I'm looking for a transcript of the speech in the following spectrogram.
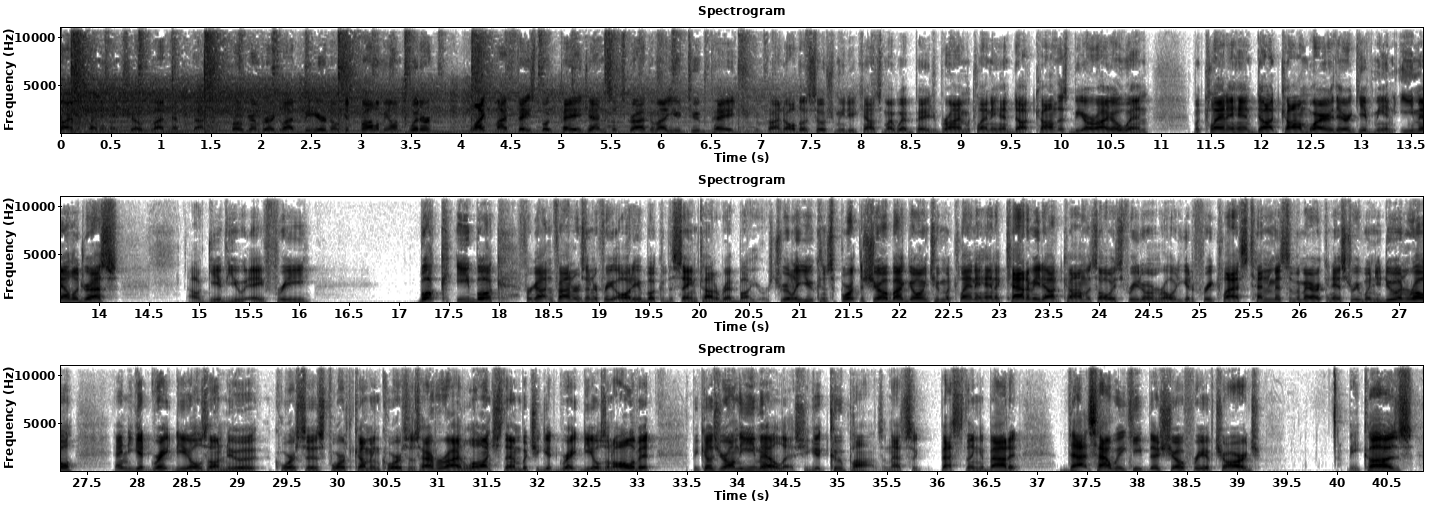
Brion McClanahan Show. Glad to have you back on the program. Very glad to be here. Don't forget to follow me on Twitter, like my Facebook page, and subscribe to my YouTube page. You can find all those social media accounts on my webpage, brionmcclanahan.com. That's B R I O N, McClanahan.com. While you're there, give me an email address. I'll give you a free book, ebook, Forgotten Founders, and a free audiobook of the same title read by yours truly. You can support the show by going to McClanahanacademy.com. It's always free to enroll. You get a free class, 10 Myths of American History, when you do enroll and you get great deals on new courses, forthcoming courses, however I launch them, but you get great deals on all of it because you're on the email list. You get coupons, and that's the best thing about it. That's how we keep this show free of charge because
